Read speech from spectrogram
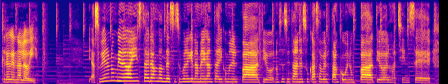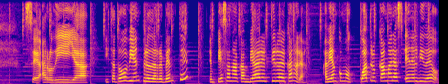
Creo que no lo vi. Ya, subieron un video a Instagram donde se supone que la Megan está ahí como en el patio. No sé si estaban en su casa, pero estaban como en un patio. El machín se, se arrodilla. Y está todo bien, pero de repente empiezan a cambiar el tiro de cámara. Habían como cuatro cámaras en el video.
